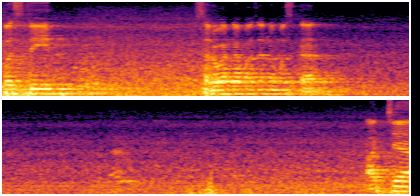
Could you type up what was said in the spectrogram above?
उपस्थित सर्वांना माझा नमस्कार. आजच्या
